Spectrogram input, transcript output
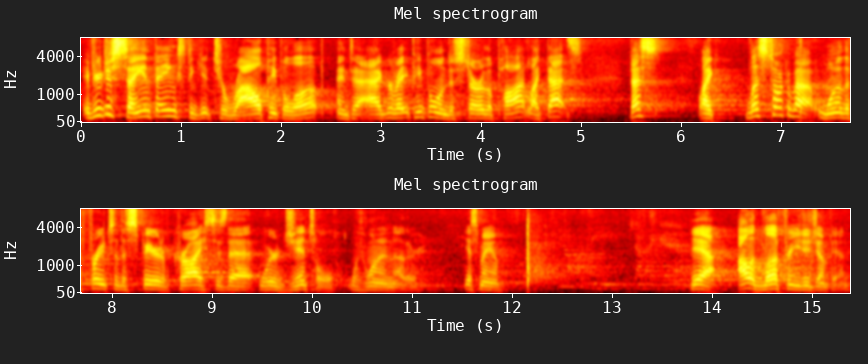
if you're just saying things to get to rile people up and to aggravate people and to stir the pot, like that's, that's like, let's talk about one of the fruits of the Spirit of Christ is that we're gentle with one another. Yes, ma'am. Yeah, I would love for you to jump in.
